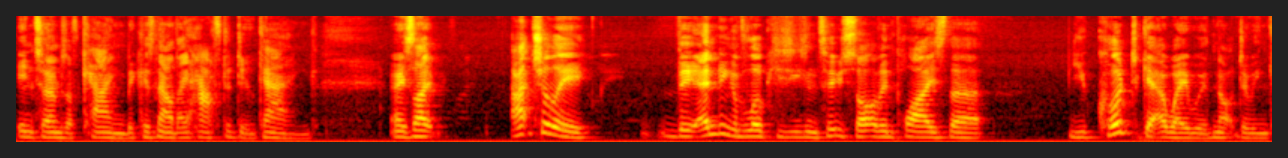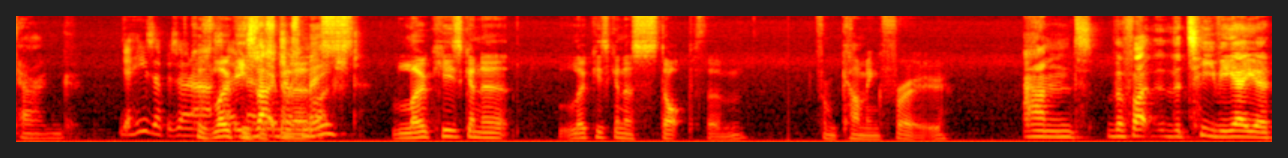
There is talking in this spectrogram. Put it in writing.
in terms of Kang because now they have to do Kang, and it's like actually the ending of Loki season two sort of implies that you could get away with not doing Kang. Yeah, he's up his own ass. Loki's Is I've that never just me? Loki's gonna Loki's gonna stop them from coming through. and the fact that the TVA are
